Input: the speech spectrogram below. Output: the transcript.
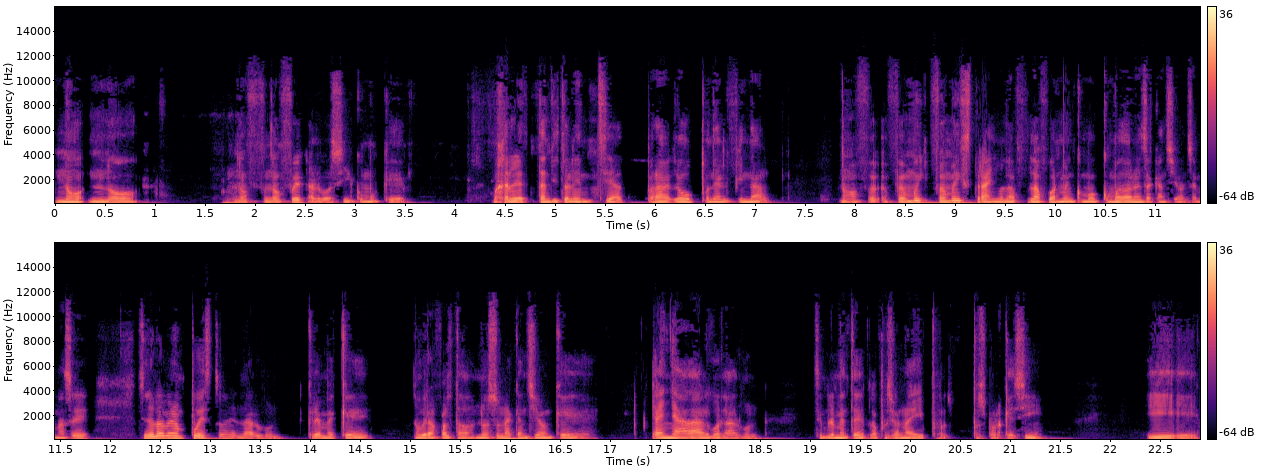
No, no, no, no fue algo así como que bajarle tantito la intensidad para luego poner el final. No, fue, fue muy, fue muy extraño la, la forma en cómo acomodaron esa canción. Se me hace, si no lo hubieran puesto en el álbum, créeme que no hubiera faltado. No es una canción que, que añada algo al álbum, simplemente la pusieron ahí pues, pues porque sí. Y,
